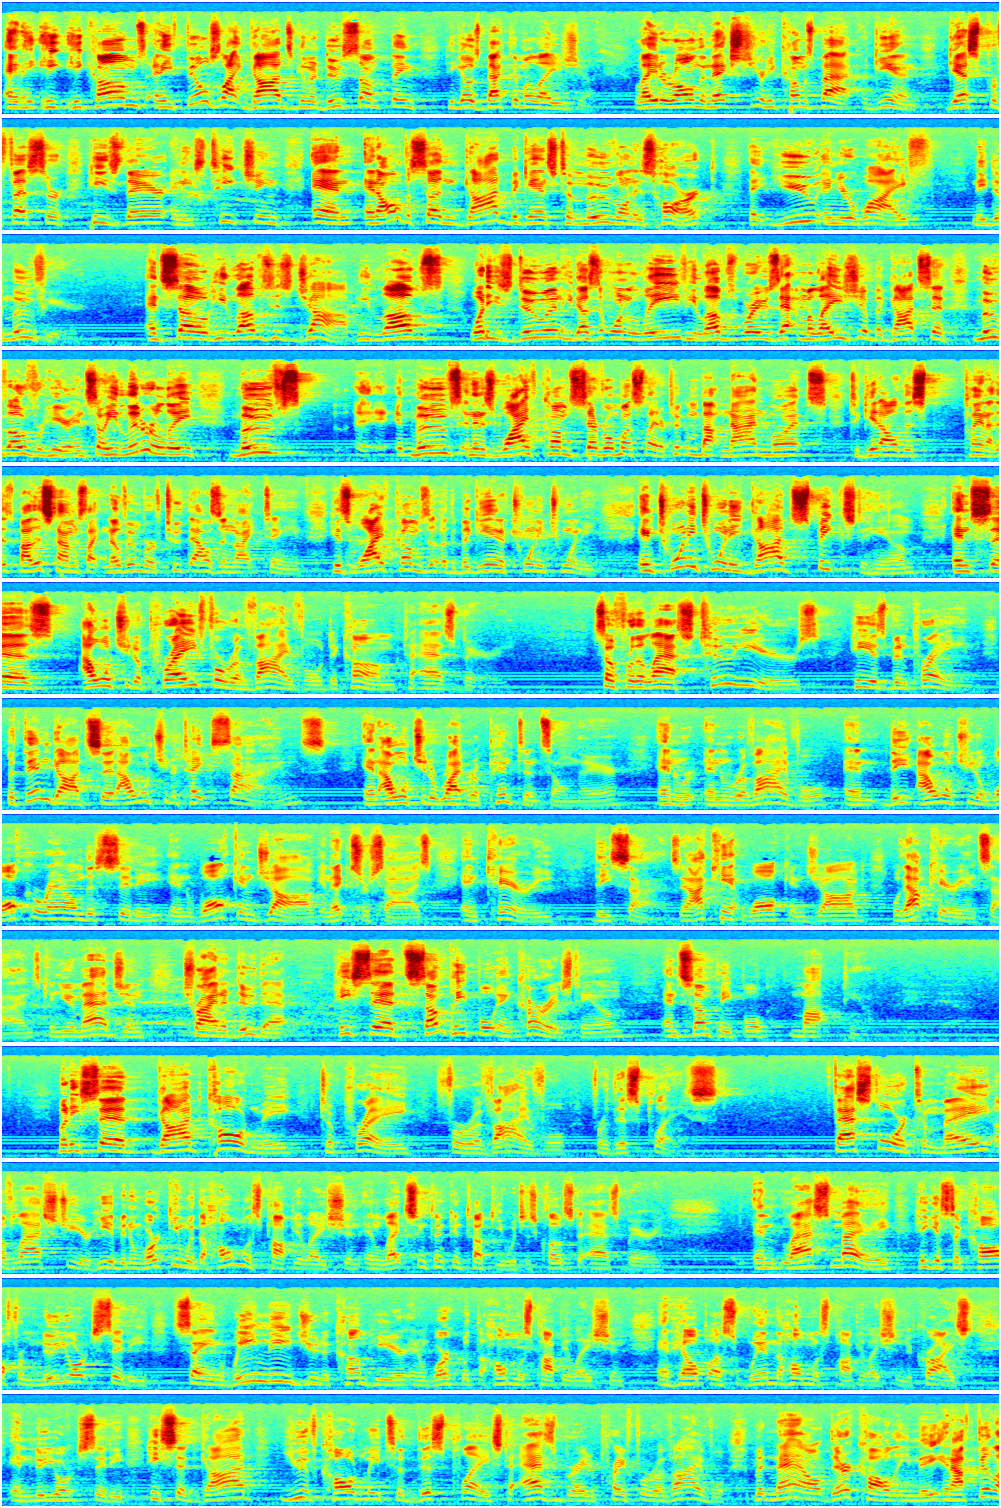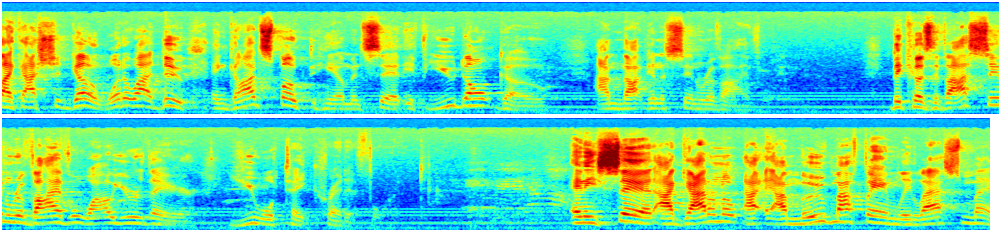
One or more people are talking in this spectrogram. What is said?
And he, he, he comes and he feels like God's going to do something. He goes back to Malaysia. Later on, the next year, he comes back again, guest professor. He's there and he's teaching. And, and all of a sudden, God begins to move on his heart that you and your wife need to move here. And so he loves his job. He loves what he's doing. He doesn't want to leave. He loves where he was at in Malaysia, but God said, move over here. And so he literally moves, moves, and then his wife comes several months later. It took him about nine months to get all this planned out. This, by this time, it's like November of 2019. His wife comes at the beginning of 2020. In 2020, God speaks to him and says, I want you to pray for revival to come to Asbury. So for the last two years, he has been praying. But then God said, I want you to take signs and I want you to write repentance on there and, and revival. And the, I want you to walk around this city and walk and jog and exercise and carry these signs. Now, I can't walk and jog without carrying signs. Can you imagine trying to do that? He said some people encouraged him and some people mocked him. But he said, God called me to pray for revival for this place. Fast forward to May of last year, he had been working with the homeless population in Lexington, Kentucky, which is close to Asbury. And last May, he gets a call from New York City saying, We need you to come here and work with the homeless population and help us win the homeless population to Christ in New York City. He said, God, you have called me to this place, to Asbury, to pray for revival. But now they're calling me, and I feel like I should go. What do I do? And God spoke to him and said, If you don't go, I'm not going to send revival. Because if I send revival while you're there, you will take credit for it. And he said, I got on a, I, I moved my family last May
